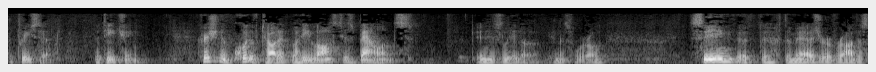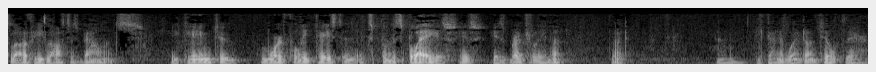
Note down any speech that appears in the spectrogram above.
the precept, the teaching. Krishna could have taught it, but he lost his balance in his Leela in this world. Seeing that the, the measure of Radha's love, he lost his balance. He came to more fully taste and exp- display his, his, his Braj Leela, but um, he kind of went on tilt there.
